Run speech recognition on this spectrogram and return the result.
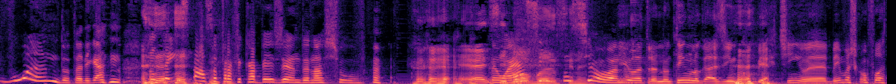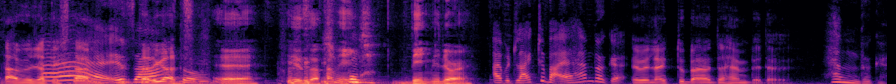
voando, tá ligado? Não tem espaço pra ficar beijando na chuva. É esse Não é assim que romance, né? funciona. E outra, não tem um lugarzinho cobertinho, é bem mais confortável, já testaram? É, exato. Tá ligado? É, exatamente. Bem melhor. I would like to buy a hamburger. I would like to buy the hamburger. Hamburger.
